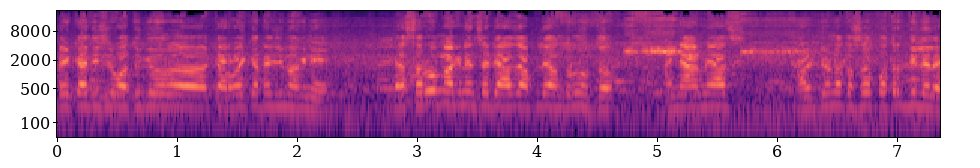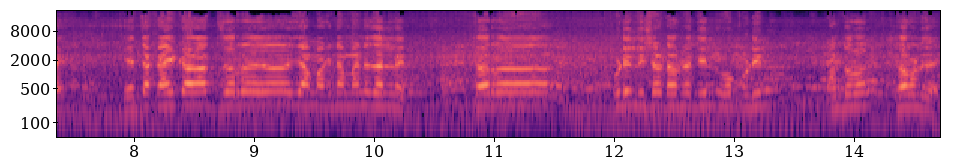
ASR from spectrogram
बेकायदेशीर वाहतुकीवर कारवाई करण्याची मागणी आहे. या सर्व मागण्यांसाठी आज आपले आंदोलन होतं आणि आम्ही आज आर टी ओनं तसं पत्र दिलेलं आहे. येत्या काही काळात जर या मागण्या मान्य झाल्या नाहीत तर पुढील दिशा ठरवण्यात येईल व पुढील आंदोलन ठरवले जाईल.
